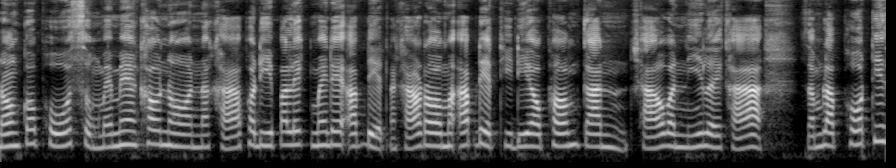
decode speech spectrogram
น้องก็โพสต์ส่งแม่ๆเข้านอนนะคะ พอดีป้าเล็กไม่ได้อัปเดตนะคะ รอมาอัปเดตทีเดียวพร้อมกันเช้าวันนี้เลยค่ะสำหรับโพสต์ที่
